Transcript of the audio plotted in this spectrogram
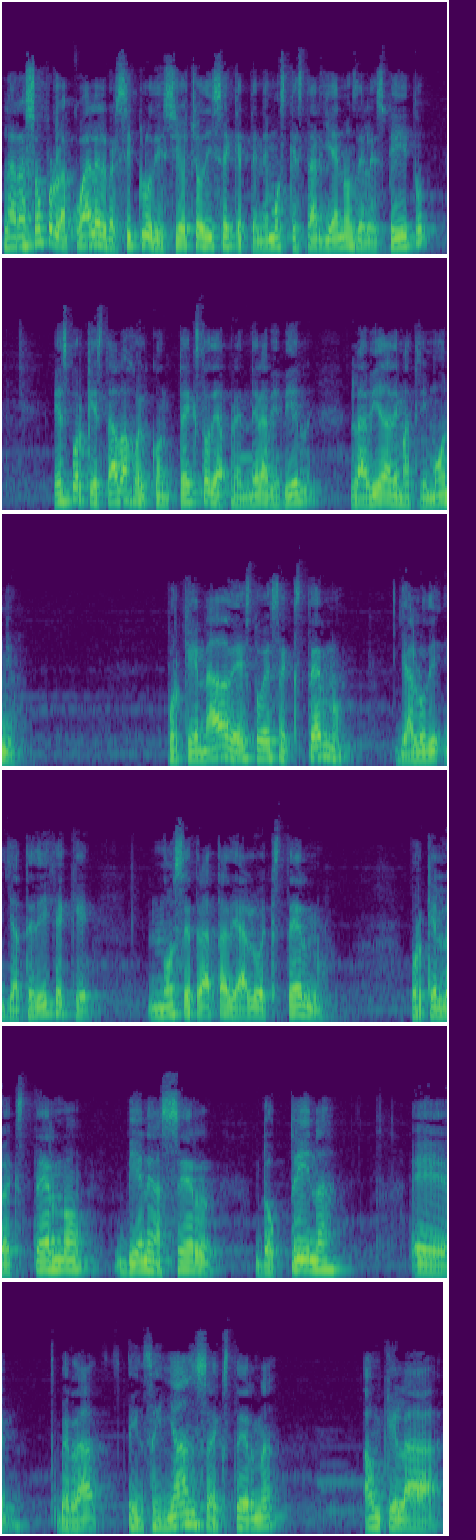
La razón por la cual el versículo 18 dice que tenemos que estar llenos del Espíritu es porque está bajo el contexto de aprender a vivir la vida de matrimonio. Porque nada de esto es externo. Ya, lo, ya te dije que no se trata de algo externo porque lo externo viene a ser doctrina, eh, ¿verdad? Enseñanza externa, aunque la,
